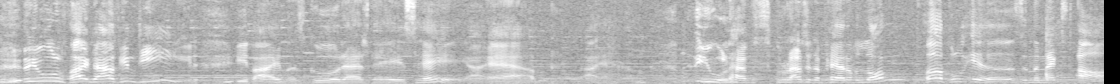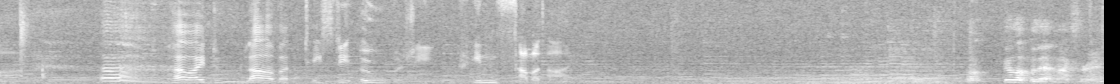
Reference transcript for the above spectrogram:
you'll find out indeed. If I'm as good as they say I am, I am, you'll have sprouted a pair of long purple ears in the next hour. Ah, how I do love a tasty aubergine in summertime. Well, good luck with that, my friend.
